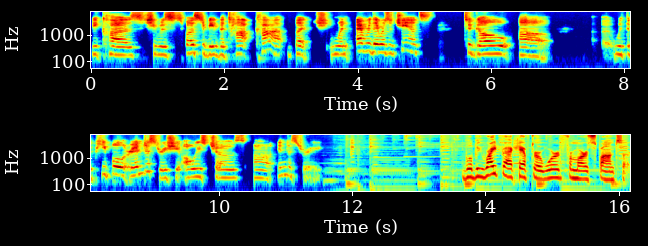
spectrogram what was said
because she was supposed to be the top cop, but she, whenever there was a chance to go uh, with the people or industry, she always chose uh, industry. We'll be right back after a word from our sponsor.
